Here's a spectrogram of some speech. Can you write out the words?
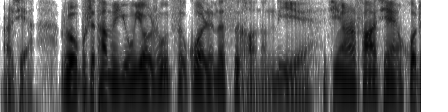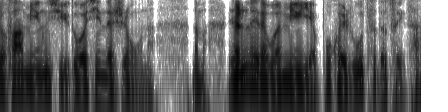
而且，若不是他们拥有如此过人的思考能力，进而发现或者发明许多新的事物呢？那么，人类的文明也不会如此的璀璨。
